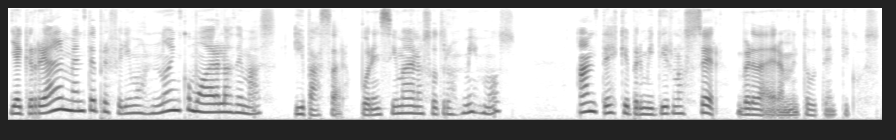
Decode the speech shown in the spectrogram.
ya que realmente preferimos no incomodar a los demás y pasar por encima de nosotros mismos antes que permitirnos ser verdaderamente auténticos.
